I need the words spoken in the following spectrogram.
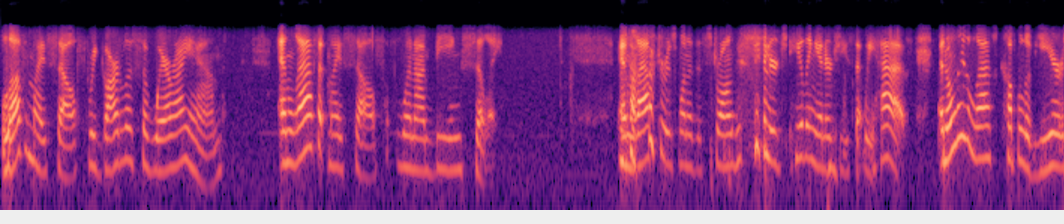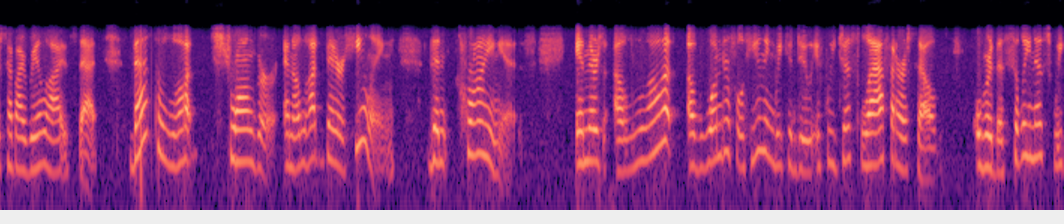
love myself regardless of where I am, and laugh at myself when I'm being silly. And laughter is one of the strongest energy, healing energies that we have. And only the last couple of years have I realized that that's a lot stronger and a lot better healing than crying is. And there's a lot of wonderful healing we can do if we just laugh at ourselves over the silliness we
